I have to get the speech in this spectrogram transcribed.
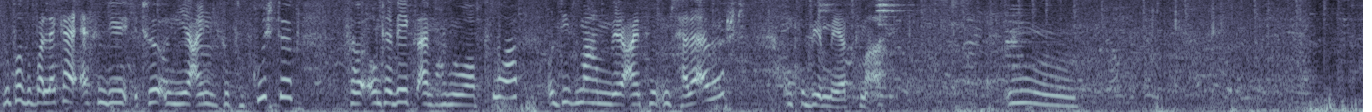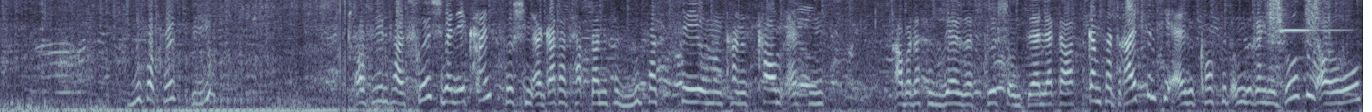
Super, super lecker. Essen die Türken hier eigentlich so zum Frühstück. Für unterwegs einfach nur pur. Und diesmal haben wir eins mit Nutella erwischt und probieren wir jetzt mal. Mmh. Super crispy. Auf jeden Fall frisch. Wenn ihr keinen frischen ergattert habt, dann ist es super zäh und man kann es kaum essen. Aber das ist sehr, sehr frisch und sehr lecker. Das Ganze hat 13 TL gekostet, umgerechnet so viel Euro.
